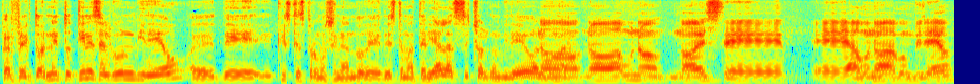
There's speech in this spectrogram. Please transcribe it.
Perfecto. Neto, ¿tienes algún video eh, de que estés promocionando de, de este material? ¿Has hecho algún video? No, alguna- no, aún no, no, este, eh, aún no hago un video.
